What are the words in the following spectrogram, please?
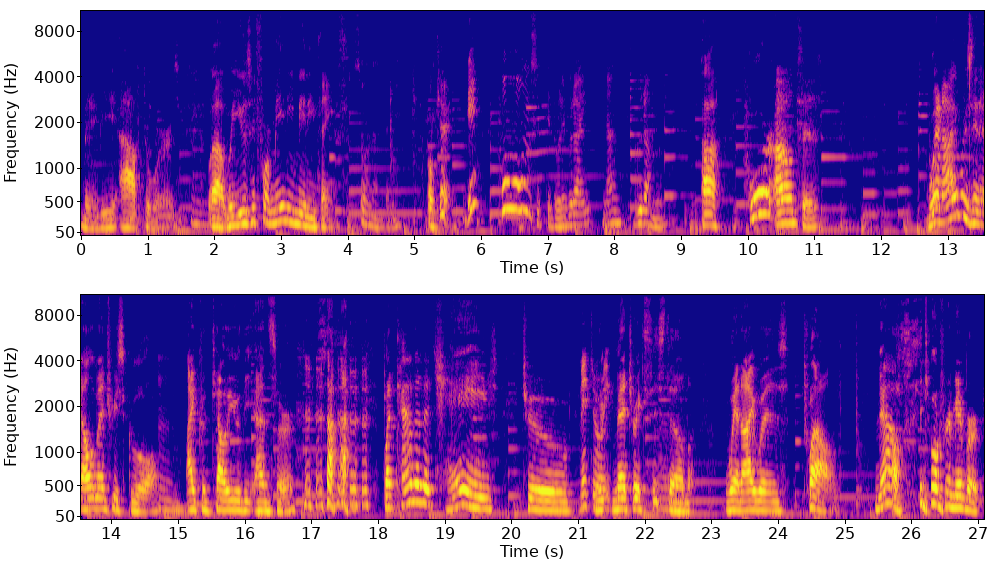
maybe afterwards. Well, we use it for many, many things. そうなんだね。 Okay. で、フォーオンスってどれぐらい何グラム Uh, four ounces. when I was in elementary school, mm. I could tell you the answer. but Canada changed to metric, metric system mm. when I was 12. Now I don't remember,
